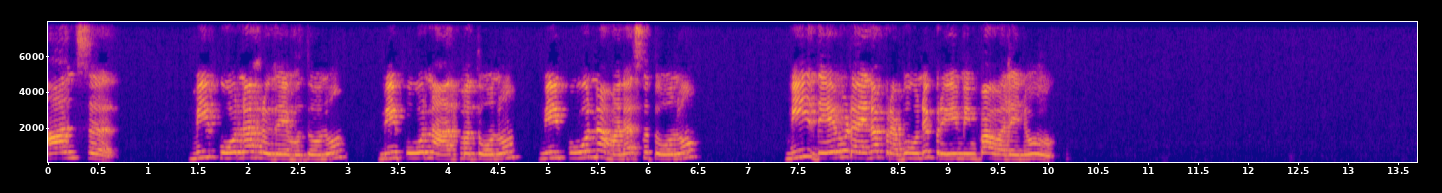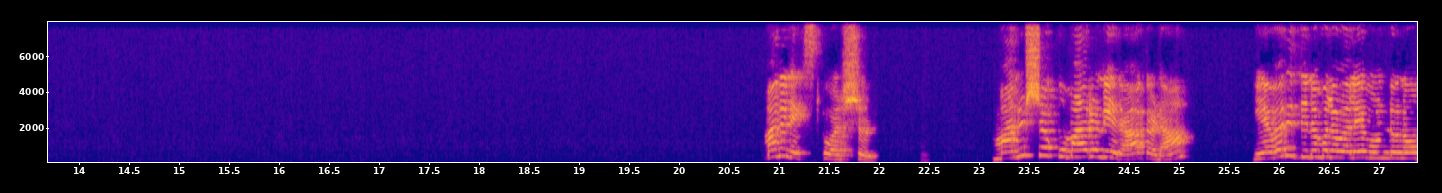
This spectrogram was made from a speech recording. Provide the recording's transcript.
ఆన్సర్. మీ పూర్ణ హృదయముతోను మీ పూర్ణ ఆత్మతోను మీ పూర్ణ మనస్సుతోను మీ దేవుడైన ప్రభువుని ప్రేమింపవలెను. నెక్స్ట్ క్వశ్చన్ మనుష్య కుమారుని రాకడ ఎవరి దినముల వలె ఉండును?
